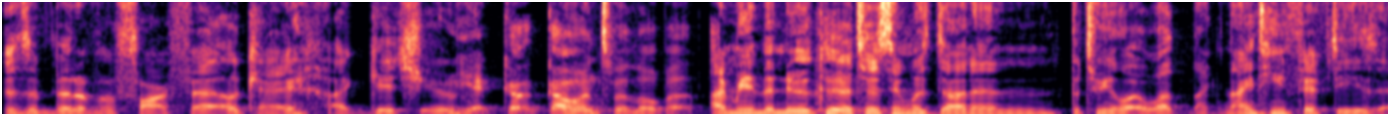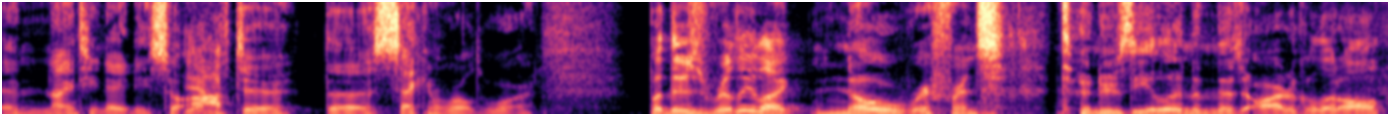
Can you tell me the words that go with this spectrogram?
Is a bit of a far fetch. Okay, I get you. Yeah, go, go into it a little bit. I mean, the nuclear testing was done in between like what, like 1950s and 1980s. So Yeah. after the Second World War. But there's really like no reference to New Zealand in this article at all.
